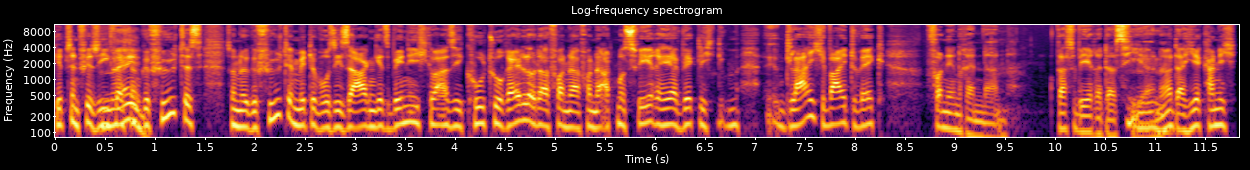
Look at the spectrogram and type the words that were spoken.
Gibt es denn für Sie Nein. vielleicht ein gefühltes, so eine gefühlte Mitte, wo Sie sagen, jetzt bin ich quasi kulturell oder von der, von der Atmosphäre her wirklich gleich weit weg von den Rändern? Das wäre das hier. Mhm. Ne? Da hier kann ich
